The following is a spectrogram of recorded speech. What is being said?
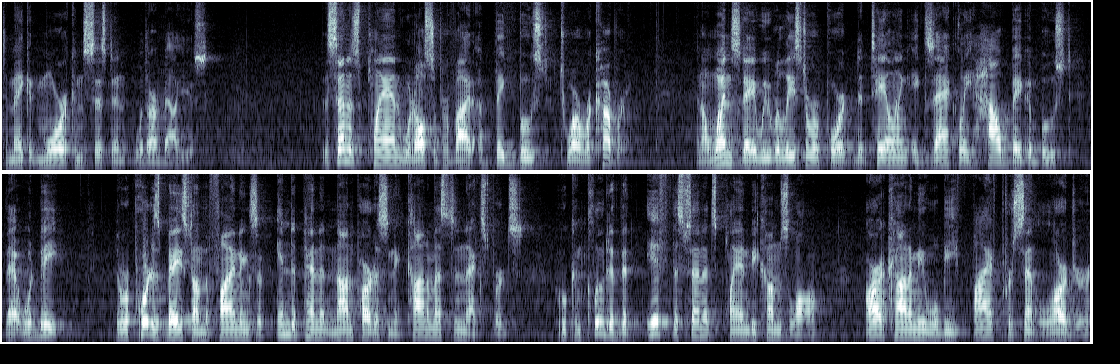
to make it more consistent with our values. The Senate's plan would also provide a big boost to our recovery. And on Wednesday, we released a report detailing exactly how big a boost that would be. The report is based on the findings of independent, nonpartisan economists and experts who concluded that if the Senate's plan becomes law, our economy will be 5% larger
